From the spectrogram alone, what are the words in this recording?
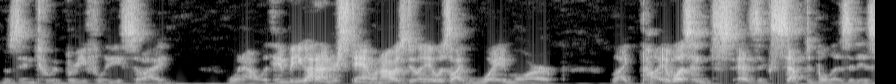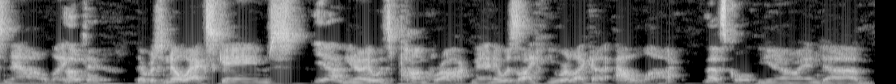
was into it briefly, so I went out with him. But you got to understand, when I was doing it, it was like way more like it wasn't as acceptable as it is now. Like Okay. there was no X Games. Yeah, You know, it was punk rock, man. It was like you were like an outlaw that's cool. you know, and um,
